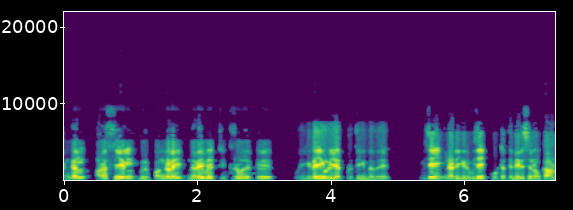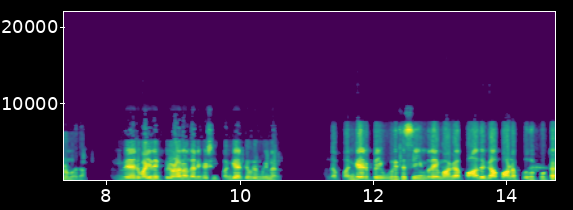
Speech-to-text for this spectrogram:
தங்கள் அரசியல் விருப்பங்களை நிறைவேற்றி தருவதற்கு ஒரு இடையூறு ஏற்படுத்துகின்றது. விஜய் நடிகர் விஜய் கூட்டத்தின் நெரிசலும் காரணம் அதுதான். பல்வேறு வயது பிரிவினர் அந்த நிகழ்ச்சியில் பங்கேற்க விரும்புகின்றனர். அந்த பங்கேற்பை உறுதி செய்யும் விதமாக பாதுகாப்பான பொதுக்கூட்ட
